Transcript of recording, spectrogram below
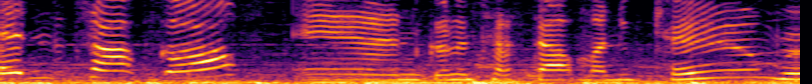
Heading to Top Golf and gonna test out my new camera.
